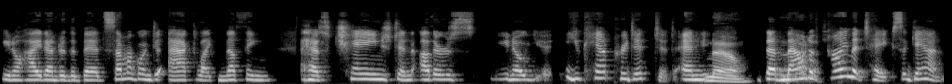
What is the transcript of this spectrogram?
you know hide under the bed. Some are going to act like nothing has changed, and others you know you, you can't predict it. And no, the amount no. of time it takes again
